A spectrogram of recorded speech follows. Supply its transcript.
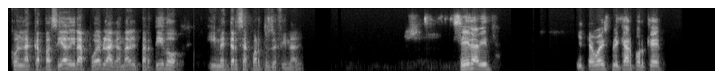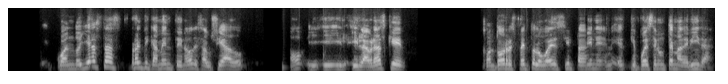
con la capacidad de ir a Puebla a ganar el partido y meterse a cuartos de final? Sí, David. Y te voy a explicar por qué. Cuando ya estás prácticamente ¿no? desahuciado, ¿no? Y, la verdad es que, con todo respeto, lo voy a decir también eh, que puede ser un tema de vida.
